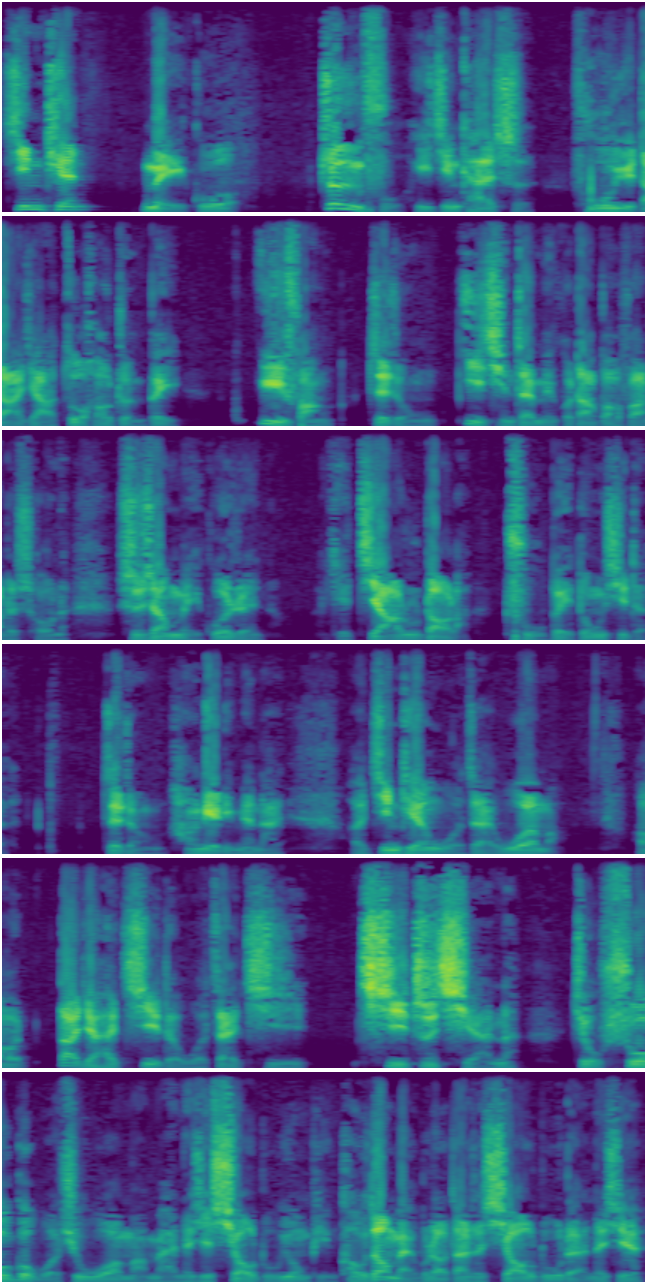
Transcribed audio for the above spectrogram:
今天美国政府已经开始呼吁大家做好准备，预防这种疫情在美国大爆发的时候呢，实际上美国人也加入到了储备东西的这种行列里面来。啊，今天我在沃尔玛，哦，大家还记得我在几期之前呢？就说过，我去沃尔玛买那些消毒用品，口罩买不到，但是消毒的那些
